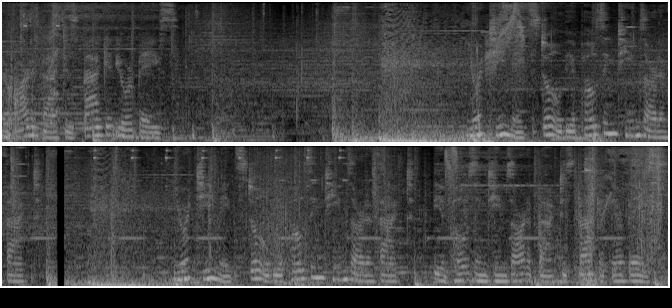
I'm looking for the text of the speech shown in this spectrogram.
Your artifact is back at your base. Your teammate stole the opposing team's artifact. Your teammate stole the opposing team's artifact. The opposing team's artifact is back at their base.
